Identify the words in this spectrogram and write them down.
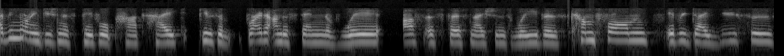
Having non-Indigenous people partake gives a greater understanding of where us as First Nations weavers come from, everyday uses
